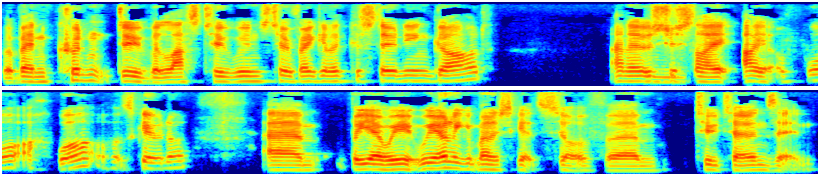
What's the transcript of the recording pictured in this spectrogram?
but then couldn't do the last two wounds to a regular custodian guard. And it was Hmm. just like, I what what what's going on? Um, but yeah, we we only managed to get sort of um, two turns in.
